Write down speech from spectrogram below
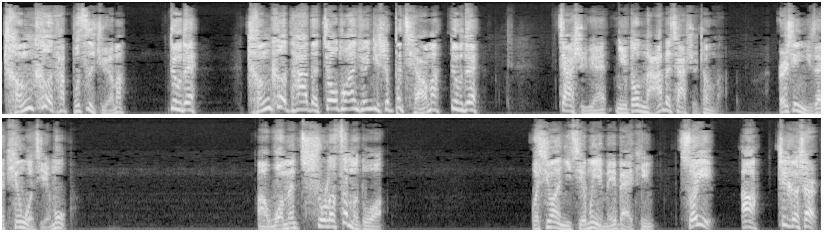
乘客他不自觉吗？对不对？乘客他的交通安全意识不强吗？对不对？驾驶员，你都拿着驾驶证了。而且你在听我节目，啊，我们说了这么多，我希望你节目也没白听。所以啊，这个事儿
